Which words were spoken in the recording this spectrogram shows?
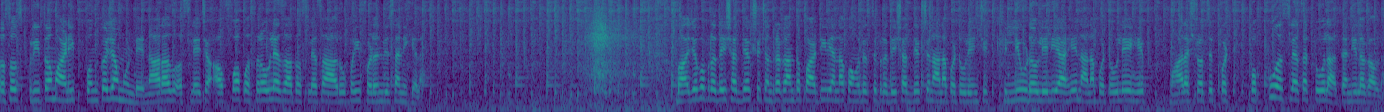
तसंच प्रीतम आणि पंकजा मुंडे नाराज असल्याच्या अफवा पसरवल्या जात असल्याचा आरोपही फडणवीसांनी केला भाजप प्रदेशाध्यक्ष चंद्रकांत पाटील यांना काँग्रेसचे प्रदेशाध्यक्ष नाना पटोलेंची खिल्ली उडवलेली आहे. नाना पटोले हे महाराष्ट्राचे पट पप्पू असल्याचा टोला त्यांनी लगावला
